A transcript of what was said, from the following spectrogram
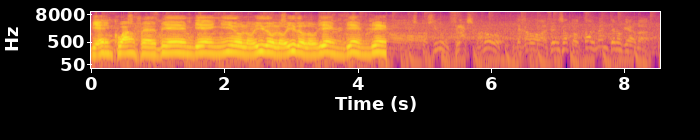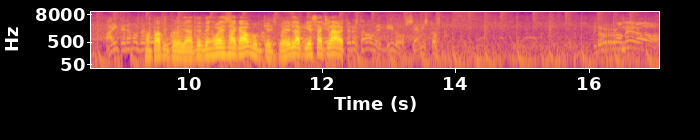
Bien, Juanfer, bien, bien, ídolo, ídolo, ídolo, bien, bien, bien. No, papi, pero ya te tengo sacado porque tú eres la pieza clave. Romero.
